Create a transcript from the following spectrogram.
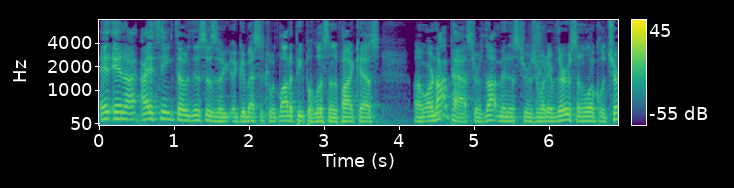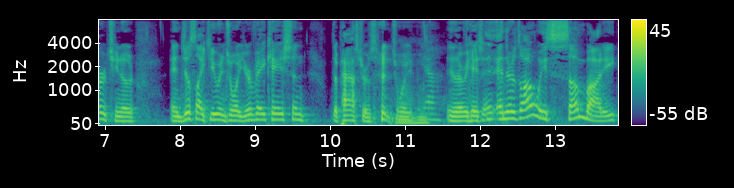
And, and I, I think though this is a, a good message. 'cause A lot of people who listen to the podcast um, are not pastors, not ministers, or whatever. They're just in a local church, you know. And just like you enjoy your vacation, the pastors enjoy Yeah. their vacation. And, and there's always somebody.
